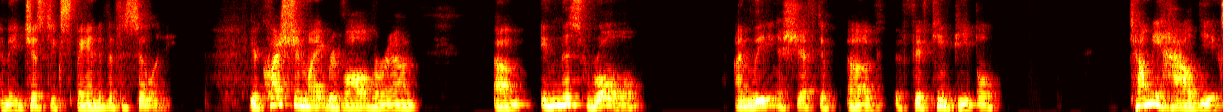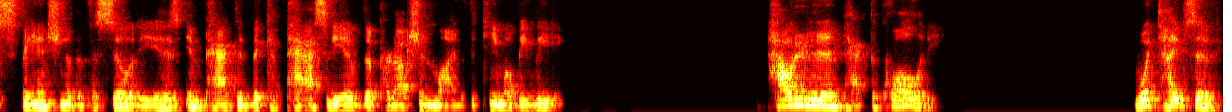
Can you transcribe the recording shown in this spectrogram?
and they just expanded the facility. Your question might revolve around um, in this role, I'm leading a shift of, of 15 people Tell me how the expansion of the facility has impacted the capacity of the production line that the team will be leading. How did it impact the quality? What types of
